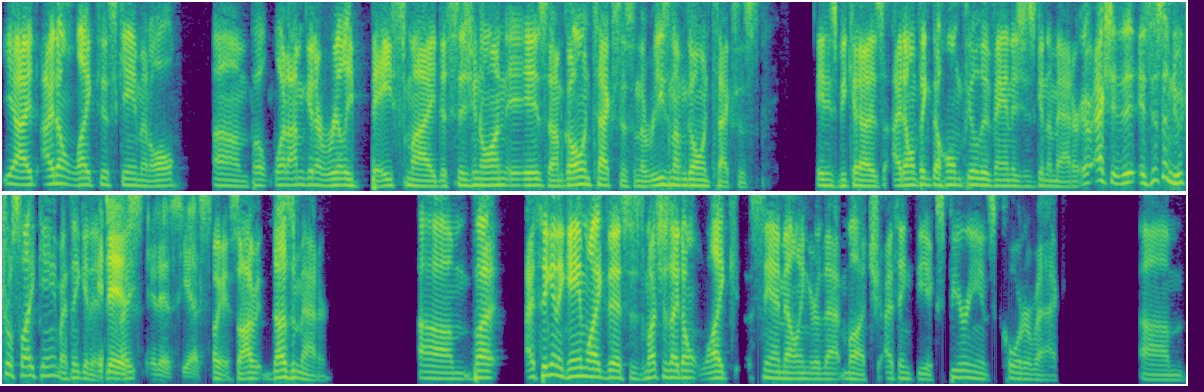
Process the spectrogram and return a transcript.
Yeah, I, I don't like this game at all. Um, but what I'm going to really base my decision on is I'm going Texas, and the reason I'm going Texas is because I don't think the home field advantage is going to matter. Actually, is this a neutral site game? I think it is. It right? is. It is. Yes. Okay, so I, it doesn't matter. Um, but I think in a game like this, as much as I don't like Sam Ehlinger that much, I think the experienced quarterback um,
